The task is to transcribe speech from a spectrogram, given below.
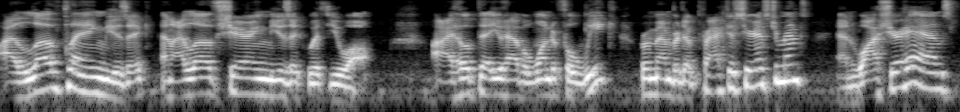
I love playing music and I love sharing music with you all. I hope that you have a wonderful week. Remember to practice your instruments and wash your hands.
